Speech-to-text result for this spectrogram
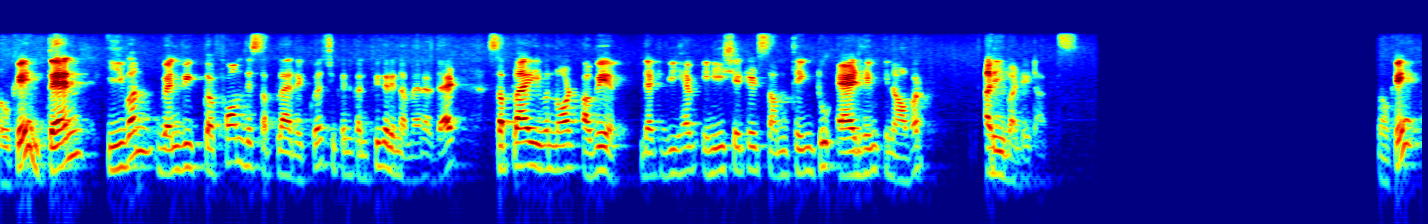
okay? Then even when we perform this supplier request you can configure in a manner that supplier even not aware that we have initiated something to add him in our ariba database okay?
